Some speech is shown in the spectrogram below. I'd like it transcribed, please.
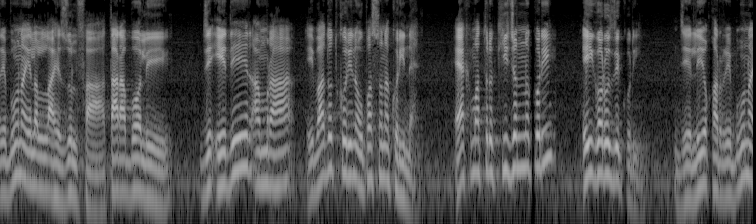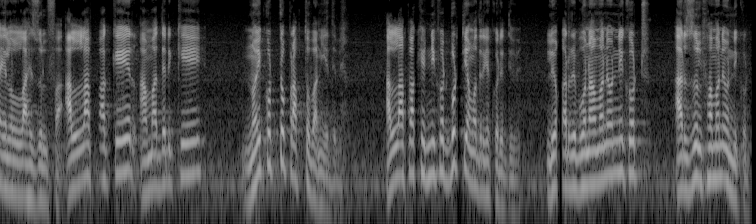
রেবোনা ইল্লাহ জুলফা তারা বলে যে, এদের আমরা ইবাদত করি না, উপাসনা করি না। একমাত্র কি জন্য করি? এই গরজে করি। যে লিওকার রেবুনা এল্লাহ জুলফা, আল্লাহ পাকের আমাদেরকে নৈকট্য প্রাপ্ত বানিয়ে দেবে। আল্লাহ পাকের নিকটবর্তী আমাদেরকে করে দেবে। লিওকার রেবুনা মানেও নিকট আর জুলফা মানেও নিকট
